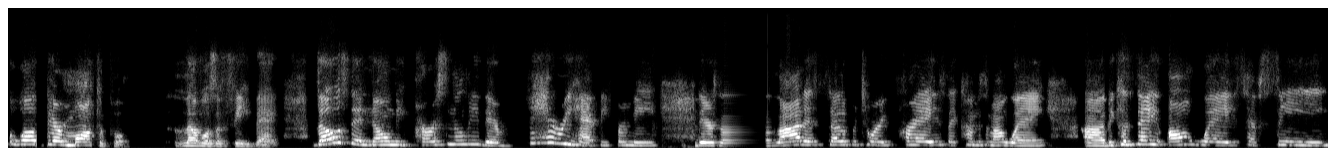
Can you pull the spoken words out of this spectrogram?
Well, there are multiple levels of feedback. Those that know me personally, they're very happy for me. There's a a lot of celebratory praise that comes my way uh, because they always have seen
